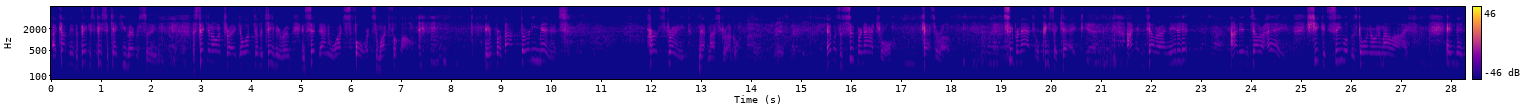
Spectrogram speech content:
I cut me the biggest piece of cake you've ever seen. I stick it on a tray, go up to the TV room, and sit down and watch sports and watch football. and for about 30 minutes, her strength met my struggle. It was a supernatural casserole, supernatural piece of cake. I didn't tell her I needed it. I didn't tell her, hey, she could see what was going on in my life. And then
